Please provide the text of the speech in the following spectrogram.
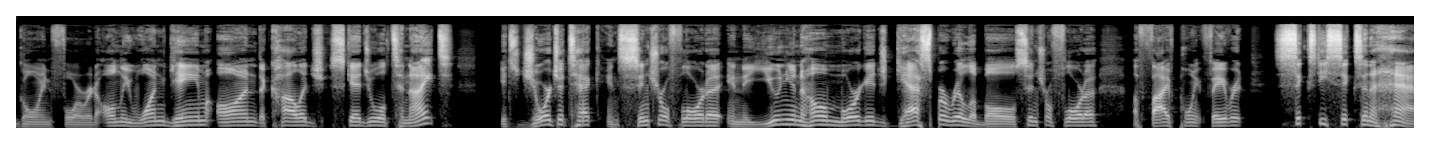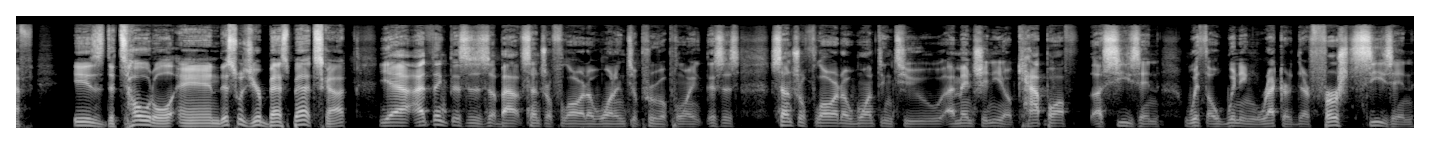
going forward. Only one game on the college schedule tonight. It's Georgia Tech in Central Florida in the Union Home Mortgage Gasparilla Bowl. Central Florida, a five point favorite, 66 and a half is the total. And this was your best bet, Scott. Yeah, I think this is about Central Florida wanting to prove a point. This is Central Florida wanting to, I mentioned, you know, cap off a season with a winning record. Their first season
